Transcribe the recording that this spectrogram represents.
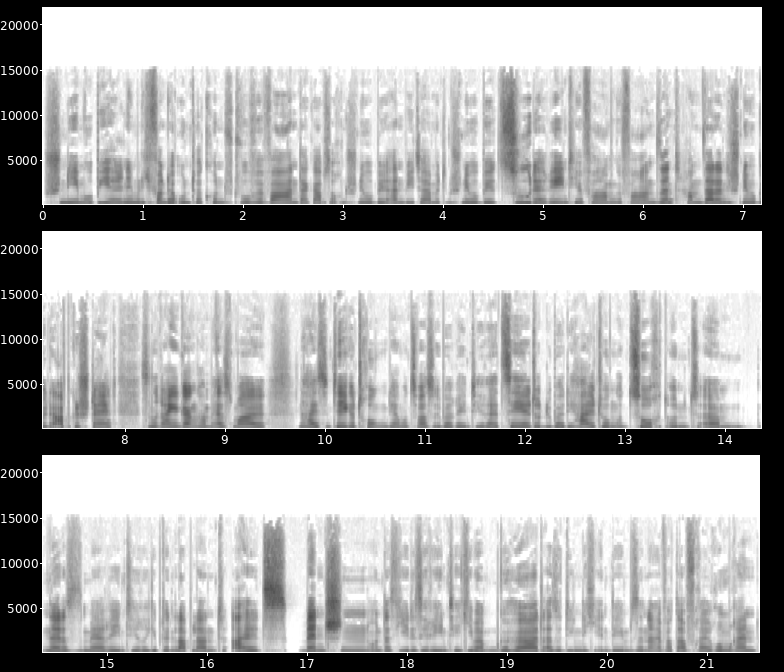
Schneemobil, nämlich von der Unterkunft, wo wir waren, da gab es auch einen Schneemobilanbieter, mit dem Schneemobil zu der Rentierfarm gefahren sind, haben da dann die Schneemobile abgestellt, sind reingegangen, haben erstmal einen heißen Tee getrunken, die haben uns was über Rentiere erzählt und über die Haltung und Zucht und ähm, ne, dass es mehr Rentiere gibt in Lappland als Menschen und dass jedes Rentier jemandem gehört, also die nicht in dem Sinne einfach da frei rumrennen.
